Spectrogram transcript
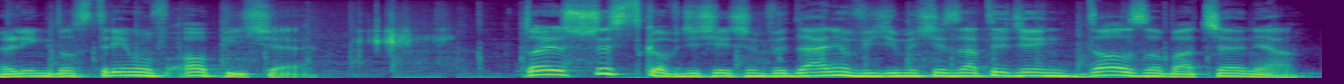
Link do streamu w opisie. To jest wszystko w dzisiejszym wydaniu. Widzimy się za tydzień. Do zobaczenia.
